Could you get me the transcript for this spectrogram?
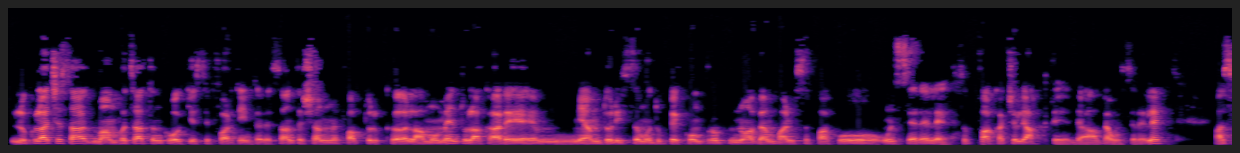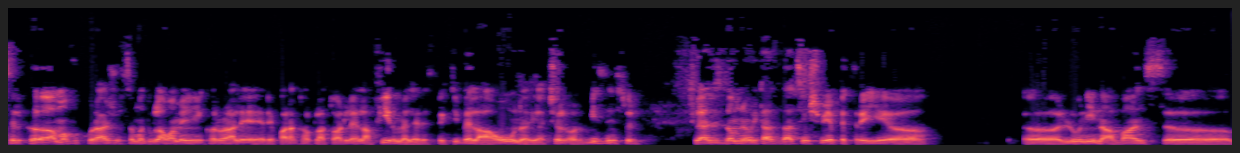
Lucrul acesta m-a învățat încă o chestie foarte interesantă și anume faptul că la momentul la care mi-am dorit să mă duc pe cont propriu nu aveam bani să fac o, un SRL, să fac acele acte de a avea un SRL, astfel că am avut curajul să mă duc la oamenii cărora le reparam calculatoarele, la firmele respective, la ownerii acelor business-uri și le-am zis, domne, uitați, dați-mi și mie pe trei uh, uh, luni în avans uh,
